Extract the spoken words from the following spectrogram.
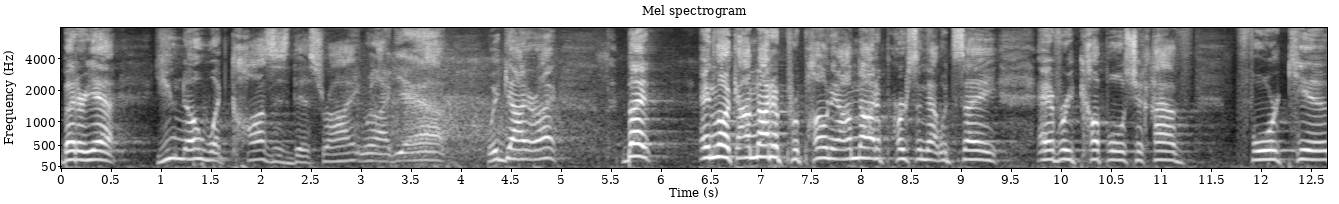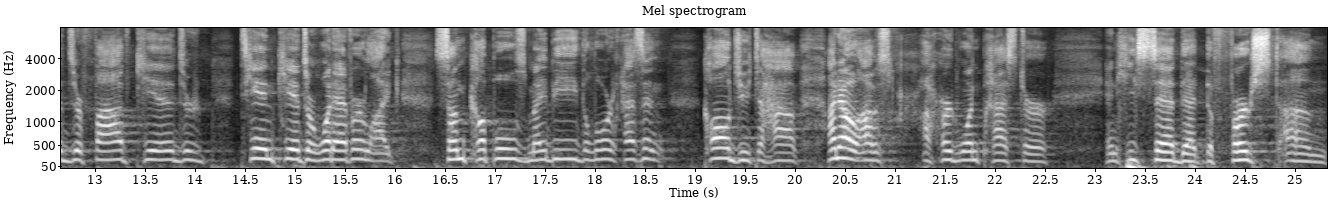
better yet, you know what causes this, right? we're like, yeah, we got it right. But, and look, I'm not a proponent, I'm not a person that would say every couple should have four kids or five kids or 10 kids or whatever. Like some couples, maybe the Lord hasn't called you to have. I know I was, I heard one pastor and he said that the first, um,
